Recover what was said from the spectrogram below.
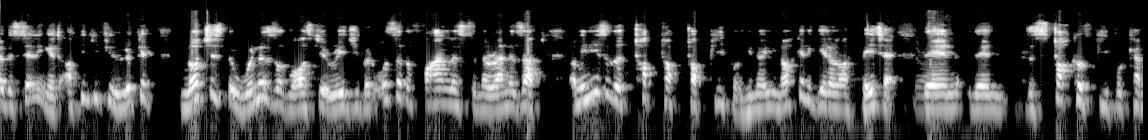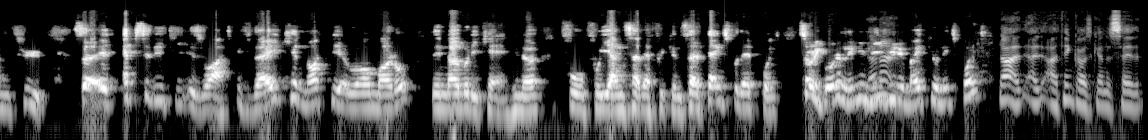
overselling it. I think if you look at not just the winners of last year, Reggie, but also the finalists and the runners-up. I mean, these are the top, top, top people. You know, you're not going to get a lot better right. than than the stock of people coming through. So it absolutely is right. If they cannot be a role model, then nobody can, you know, for, for young South Africans. So thanks for that point. Sorry, Gordon, let me no, leave no. you to make your next point. No, I, I, think I was going to say that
